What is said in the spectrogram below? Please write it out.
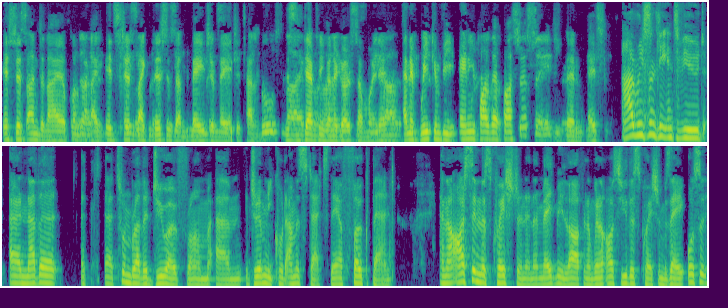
it's just undeniable. Like it's just like this is a major, major talent. This is definitely going to go somewhere. There. And if we can be any part of that process, then it's. I recently interviewed another a, a twin brother duo from um, Germany called Amistad. They're a folk band. And I asked them this question and it made me laugh. And I'm going to ask you this question because they also,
